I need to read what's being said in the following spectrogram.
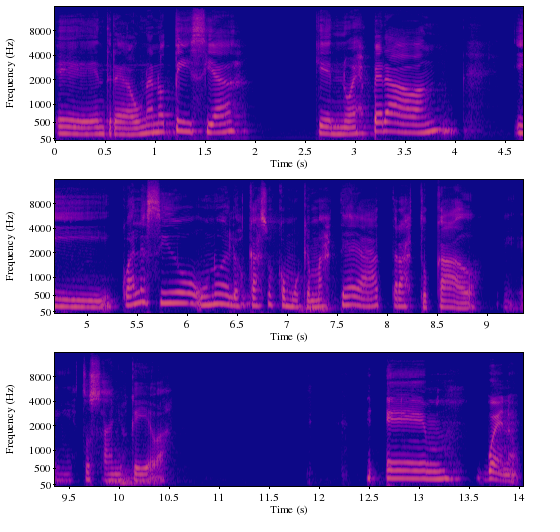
eh, entregar una noticia que no esperaban y cuál ha sido uno de los casos como que más te ha trastocado en, en estos años que llevas. Em, bueno,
